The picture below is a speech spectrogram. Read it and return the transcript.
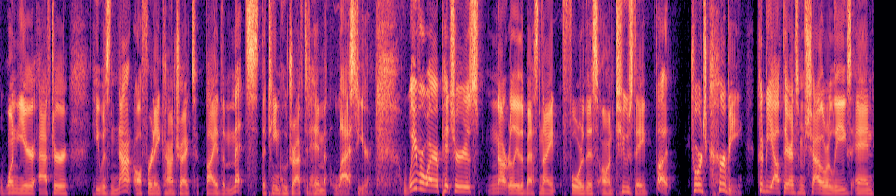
one year after he was not offered a contract by the Mets, the team who drafted him last year. Waiver wire pitchers, not really the best night for this on Tuesday, but George Kirby could be out there in some shallower leagues and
